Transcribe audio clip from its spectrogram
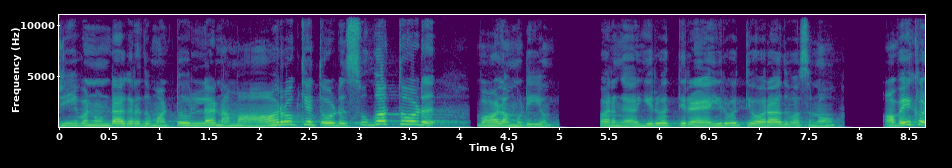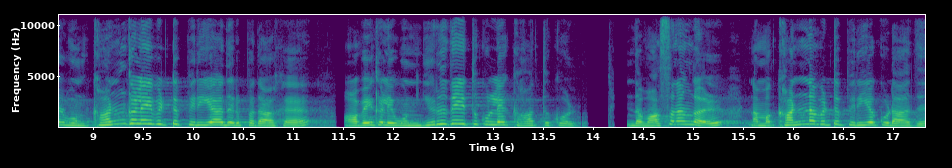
ஜீவன் உண்டாகிறது மட்டும் இல்லை நம்ம ஆரோக்கியத்தோடு சுகத்தோடு வாழ முடியும். பாருங்க இருபத்தி ரெ இருபத்தி ஓராவது வசனம். அவைகள் உன் கண்களை விட்டு பிரியாதிருப்பதாக அவைகளை உன் இருதயத்துக்குள்ளே காத்துக்கொள். இந்த வசனங்கள் நம்ம கண்ணை விட்டு பிரியக்கூடாது.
